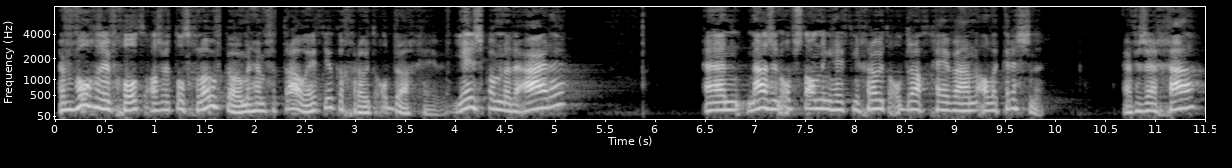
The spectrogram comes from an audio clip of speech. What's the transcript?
En vervolgens heeft God, als we tot geloof komen en hem vertrouwen, heeft hij ook een grote opdracht gegeven. Jezus kwam naar de aarde En na zijn opstanding heeft hij een grote opdracht gegeven aan alle christenen. Hij heeft gezegd, ga,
